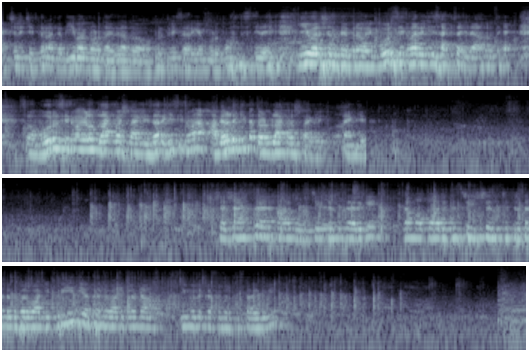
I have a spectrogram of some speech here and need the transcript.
ಆಕ್ಚುಲಿ ಚಿತ್ರರಂಗದ ಇವಾಗ ನೋಡ್ತಾ ಇದ್ರೆ ಅದು ಪೃಥ್ವಿ ಸರ್ಗೆ ಮುಡುಪು ಅನ್ನಿಸ್ತಿದೆ. ಈ ವರ್ಷದ ಫೆಬ್ರವರಿ ಮೂರು ಸಿನಿಮಾ ರಿಲೀಸ್ ಆಗ್ತಾ ಇದೆ ಅವ್ರದ್ದೇ. ಸೊ ಮೂರು ಸಿನಿಮಾಗಳು ಬ್ಲಾಕ್ ಬಸ್ಟರ್ ಆಗಲಿ ಸರ್ ಈ ಸಿನಿಮಾ ಅವೆರಡಕ್ಕಿಂತ ದೊಡ್ಡ ಬ್ಲಾಕ್ ಬಸ್ಟರ್ ಆಗಲಿ. ಥ್ಯಾಂಕ್ ಯು ಶಶಾಂಕ್ ಸರ್ ಹಾಗೂ ಚೇತನ್ ಸರ್ಗೆ ನಮ್ಮ ಫಾರ್ ರಿಜಿಸ್ಟ್ರೇಷನ್ ಚಿತ್ರತಂಡದ ಪರವಾಗಿ ಪ್ರೀತಿಯ ಧನ್ಯವಾದಗಳನ್ನ ಈ ಮೂಲಕ ಸಮರ್ಪಿಸ್ತಾ ಇದ್ದೀವಿ.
